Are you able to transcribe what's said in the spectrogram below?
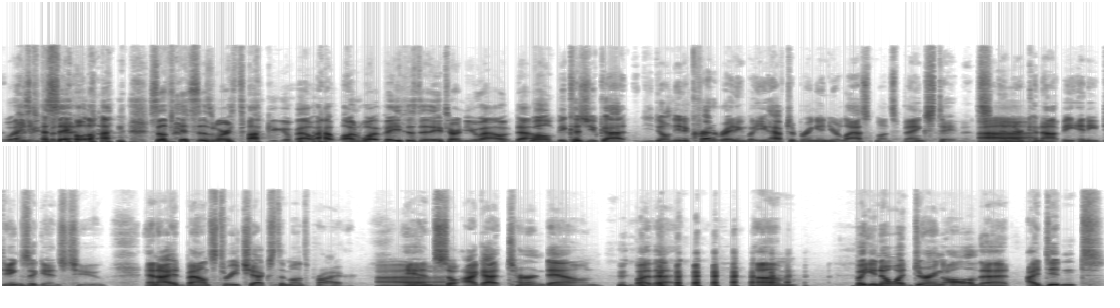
well, I was gonna say, that. hold on. So this is worth talking about. How, on what basis did they turn you out? Down? Well, because you got you don't need a credit rating, but you have to bring in your last month's bank statements, ah. and there ah. cannot be any dings against you. And I had bounced three checks the month prior, ah. and so I got turned down by that. um, but you know what? During all of that, I didn't.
